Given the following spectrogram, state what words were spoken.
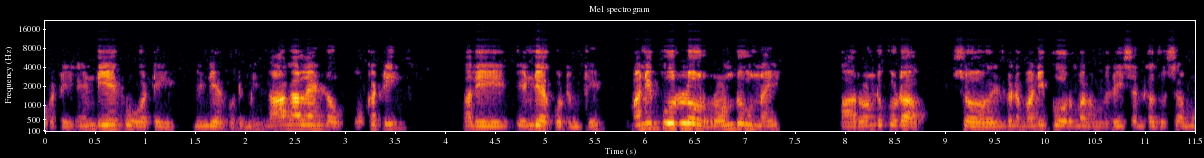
ఒకటి ఎన్డీఏకు ఒకటి ఇండియా కూటమి. నాగాలాండ్లో ఒకటి అది ఇండియా కూటమికి. మణిపూర్లో రెండు ఉన్నాయి. ఆ రెండు కూడా సో ఎందుకంటే మణిపూర్ మనం రీసెంట్గా చూసాము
